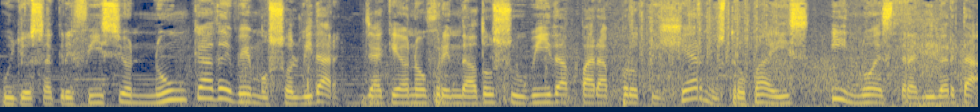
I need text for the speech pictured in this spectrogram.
cuyo sacrificio nunca debemos olvidar, ya que han ofrendado su vida para proteger nuestro país y nuestra libertad.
